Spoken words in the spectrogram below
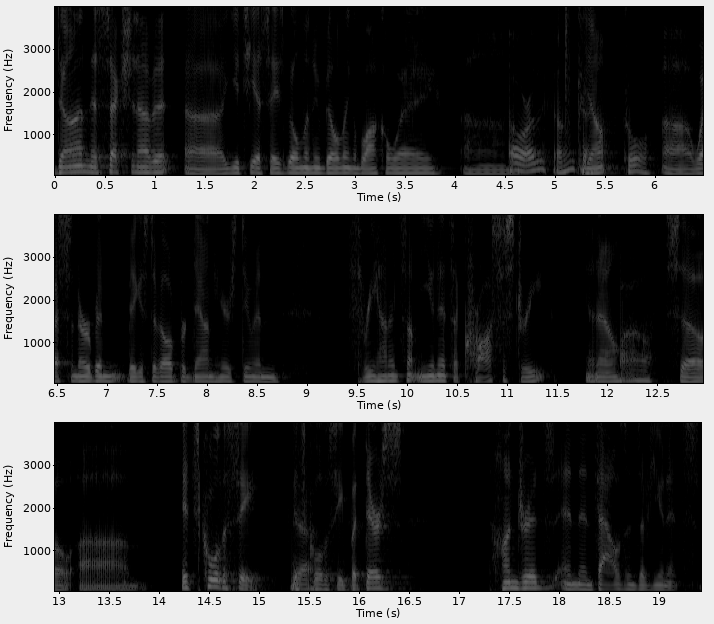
done this section of it. Uh, UTSA's building a new building a block away. Um, Oh, are they? Oh, okay. Yep. Cool. uh, Weston Urban, biggest developer down here, is doing 300 something units across the street. You know, Wow. so um, it's cool to see. It's Yeah. cool to see. But there's hundreds and then thousands of units,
